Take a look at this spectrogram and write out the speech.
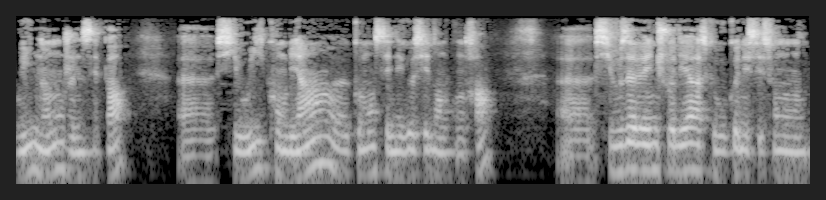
Oui, non, je ne sais pas. Euh, si oui, combien? Comment c'est négocié dans le contrat? Si vous avez une chaudière, est-ce que vous connaissez son,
